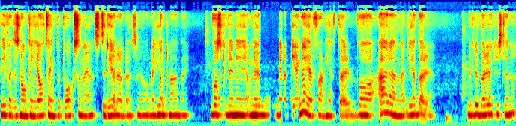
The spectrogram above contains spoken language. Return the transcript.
Det är faktiskt någonting jag tänkte på också när jag studerade, så jag håller helt med där. Vad skulle ni, om ni era egna erfarenheter, vad är en ledare? Vill du börja Kristina?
